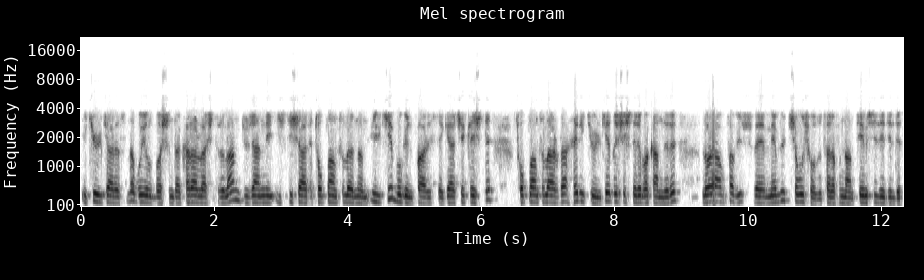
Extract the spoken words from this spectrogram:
İki ülke arasında bu yıl başında kararlaştırılan düzenli istişare toplantılarının ilki bugün Paris'te gerçekleşti. Toplantılarda her iki ülke Dışişleri Bakanları Laurent Fabius ve Mevlüt Çavuşoğlu tarafından temsil edildi.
